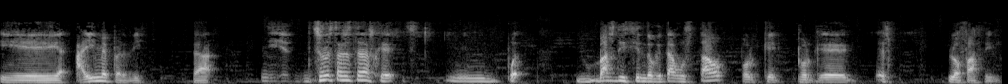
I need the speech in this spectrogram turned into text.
Y ahí me perdí. O sea, son estas escenas que mm, pues, vas diciendo que te ha gustado porque, porque es lo fácil.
